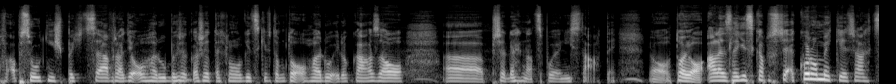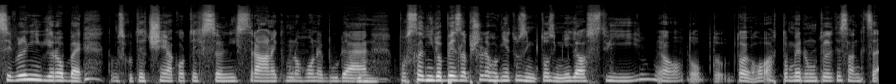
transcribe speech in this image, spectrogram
v absolutní špičce a v řadě ohledů bych řekla, že technologicky v tomto ohledu i dokázalo předehnat Spojené státy. Jo, to jo, ale z hlediska prostě ekonomiky, třeba civilní výroby, tam skutečně jako těch silných stránek mnoho nebude. Hmm. V poslední době zlepšili hodně tu zim, to zemědělství, jo, to, to, to jo, a tomu je donutili ty sankce.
